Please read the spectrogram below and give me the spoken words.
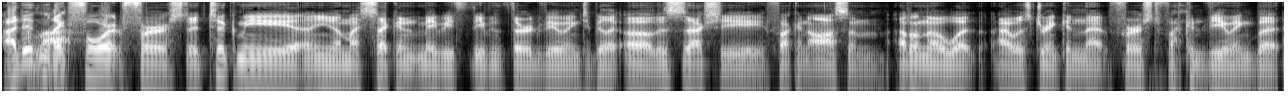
I didn't like four at first. It took me, uh, you know, my second, maybe even third viewing to be like, oh, this is actually fucking awesome. I don't know what I was drinking that first fucking viewing, but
